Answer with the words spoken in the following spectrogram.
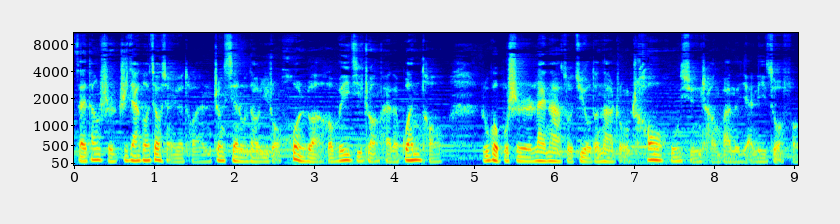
在当时芝加哥交响乐团正陷入到一种混乱和危机状态的关头，如果不是赖纳所具有的那种超乎寻常般的严厉作风，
